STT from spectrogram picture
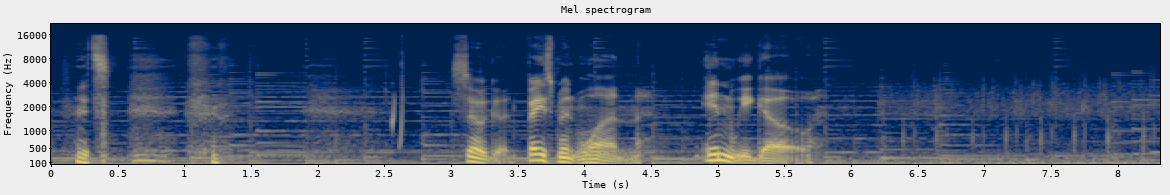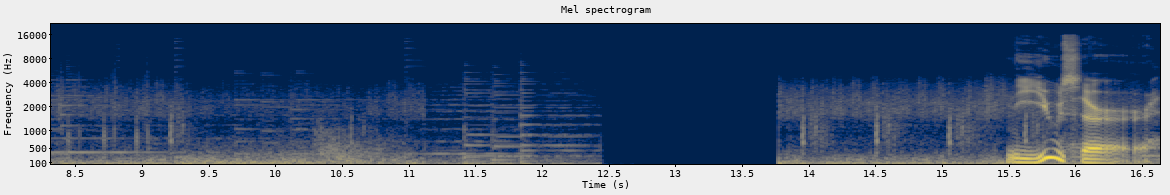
it's so good. Basement 1. In we go. You, sir.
